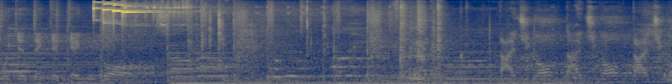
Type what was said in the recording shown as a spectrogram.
没有你嘅经过。带住我，带住我，带住我。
